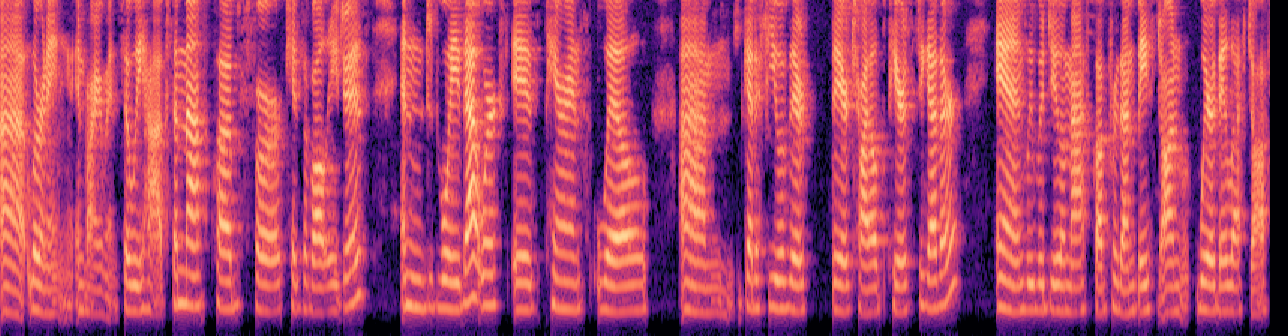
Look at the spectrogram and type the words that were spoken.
uh, learning environments. So we have some math clubs for kids of all ages. And the way that works is parents will um, get a few of their their child's peers together and we would do a math club for them based on where they left off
